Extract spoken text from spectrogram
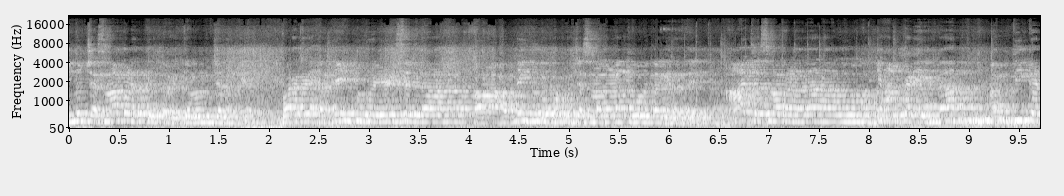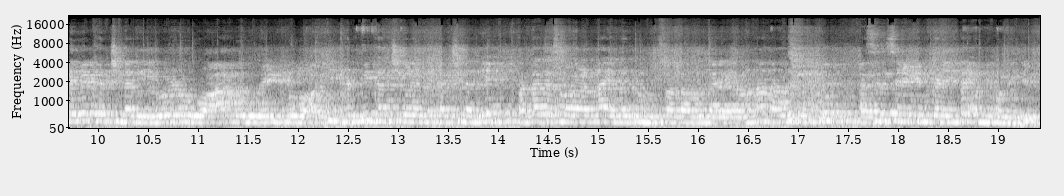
ಇನ್ನು ಚಸ್ಮಾಗಳು ಹತ್ತಿರ್ತವೆ ಕೆಲವೊಂದು ಜನಕ್ಕೆ. ಹೊರಗಡೆ ಹದಿನೆಂಟು ನೂರು ಎರಡು ಸಾವಿರ ಹದಿನೈದು ನೂರು ಕೊಟ್ಟು ಚಸ್ಮಾಗಳನ್ನ ತಗೋಬೇಕಾಗಿರುತ್ತೆ. ಆ ಚಸ್ಮಾಗಳನ್ನ ನಾವು ಕ್ಯಾಂಪ್ ಕಡೆಯಿಂದ ಅತಿ ಕಡಿಮೆ ಖರ್ಚಿನಲ್ಲಿ ಏಳ್ನೂರು, ಆರ್ನೂರು, ಎಂಟುನೂರು ಅತಿ ಕಡಿಮೆ ಖರ್ಚುಗಳಲ್ಲಿ ಖರ್ಚಿನಲ್ಲಿ ಅಂತ ಚಸ್ಮಾಗಳನ್ನ ಎಲ್ಲರಿಗೂ ಮುಗಿಸುವಂತಹ ಒಂದು ಕಾರ್ಯಕ್ರಮನ ನಾವು ಇವತ್ತು ಹಸಿರು ಸೇನೆ ಟೀಮ್ ಕಡೆಯಿಂದ ಹಮ್ಮಿಕೊಂಡಿದ್ದೀವಿ.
